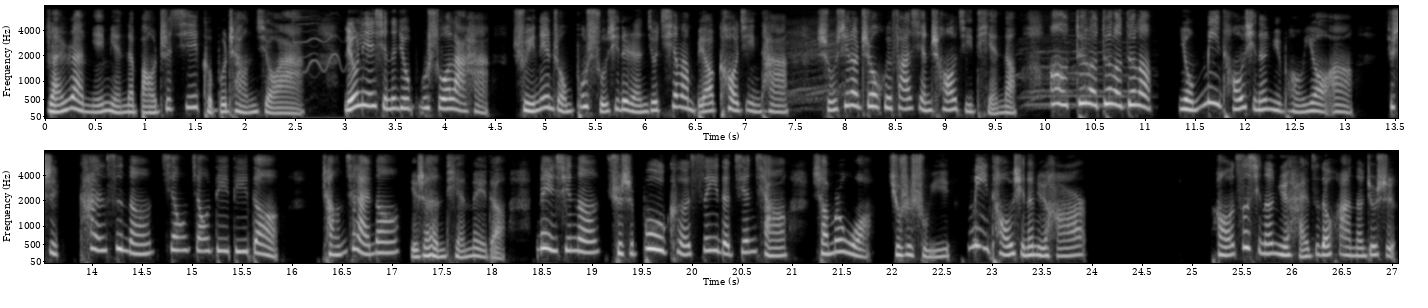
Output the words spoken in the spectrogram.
软软绵绵的，保质期可不长久啊。榴莲型的就不说了哈。属于那种不熟悉的人就千万不要靠近他，熟悉了之后会发现超级甜的。哦，对了对了对了，有蜜桃型的女朋友啊，就是看似呢娇娇滴滴的，尝起来呢也是很甜美的，内心呢却是不可思议的坚强。小妹儿我就是属于蜜桃型的女孩儿。桃子型的女孩子的话呢，就是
